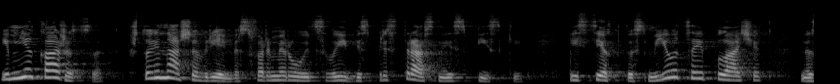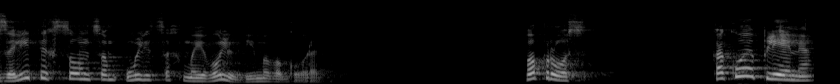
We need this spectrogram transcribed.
И мне кажется, что и наше время сформирует свои беспристрастные списки из тех, кто смеется и плачет на залитых солнцем улицах моего любимого города. Вопрос. Какое племя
